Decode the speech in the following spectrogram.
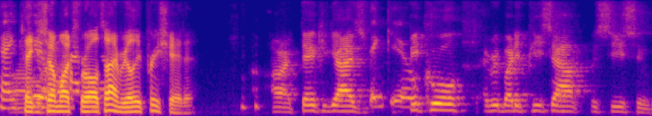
Thank, you. thank you, you so much for all the time. Really appreciate it. All right, thank you guys. Thank you. Be cool, everybody. Peace out. We'll see you soon.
